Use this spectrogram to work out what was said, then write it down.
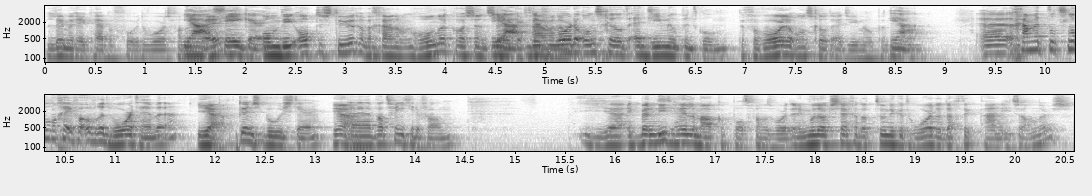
limerick hebben voor de woord van de Ja, week... zeker. om die op te sturen. We gaan hem 100% zeker... ja, de verwoorden onschuld at gmail.com. de verwoorde onschuld at gmail.com. Ja. Eh, gaan we het tot slot nog even over het woord hebben. Ja. Kunstbooster. Ja. Eh, wat vind je ervan? Ja, ik ben niet helemaal kapot van het woord. En ik moet ook zeggen dat toen ik het hoorde, dacht ik aan iets anders.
